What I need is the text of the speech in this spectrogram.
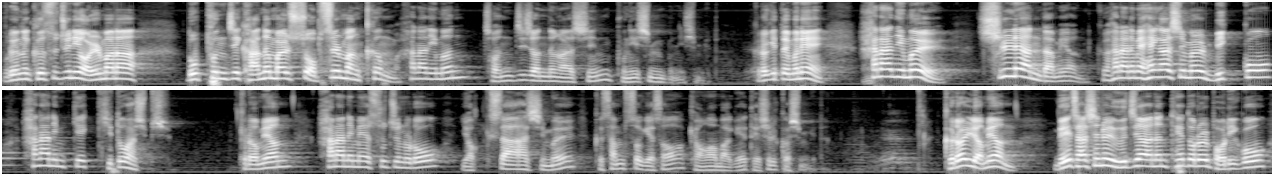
우리는 그 수준이 얼마나 높은지 가늠할 수 없을 만큼 하나님은 전지전능하신 분이신 분이십니다. 그렇기 때문에 하나님을 신뢰한다면 그 하나님의 행하심을 믿고 하나님께 기도하십시오. 그러면 하나님의 수준으로 역사하심을 그 삶 속에서 경험하게 되실 것입니다. 그러려면 내 자신을 의지하는 태도를 버리고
